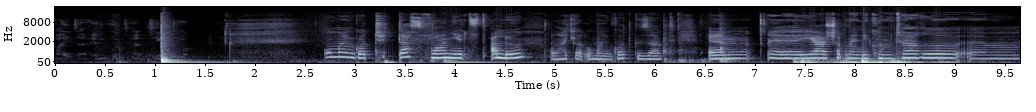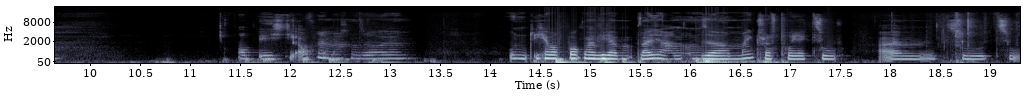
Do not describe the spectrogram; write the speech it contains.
weiterhin unter TikTok. Oh mein Gott, das waren jetzt alle. Oh, hat gerade oh mein Gott gesagt. Ähm, äh, ja, schreibt mir in die Kommentare, ähm, ob ich die Aufnahme machen soll. Und ich habe auch Bock mal wieder weiter an unser Minecraft-Projekt zu, ähm, zu, zu,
